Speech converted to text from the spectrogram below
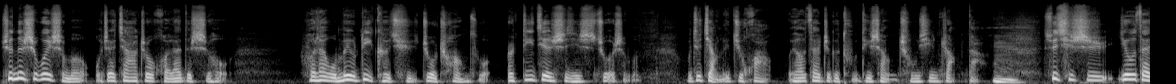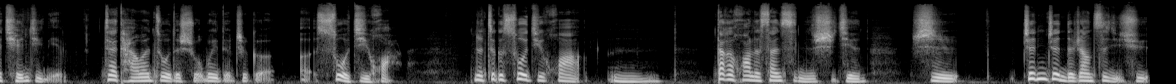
所以那是为什么我在加州回来的时候，回来我没有立刻去做创作，而第一件事情是做什么？我就讲了一句话：我要在这个土地上重新长大。嗯，所以其实又在前几年。在台湾做的所谓的这个呃塑计划，那这个塑计划，嗯，大概花了三四年的时间，是真正的让自己去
